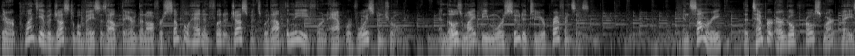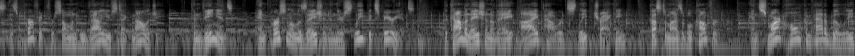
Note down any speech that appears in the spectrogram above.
There are plenty of adjustable bases out there that offer simple head and foot adjustments without the need for an app or voice control, and those might be more suited to your preferences. In summary, the Tempur Ergo Pro Smart Base is perfect for someone who values technology, convenience, and personalization in their sleep experience. The combination of AI powered sleep tracking, customizable comfort, and smart home compatibility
